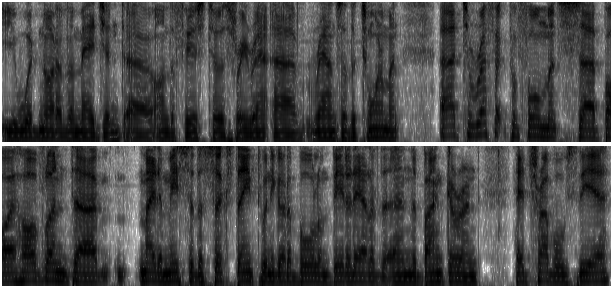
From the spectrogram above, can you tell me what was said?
you would not have imagined uh, on the first two or three ra- uh, rounds of the tournament. Uh, terrific performance uh, by Hovland. made a mess of the 16th when he got a ball embedded out of the, in the bunker and had troubles there.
